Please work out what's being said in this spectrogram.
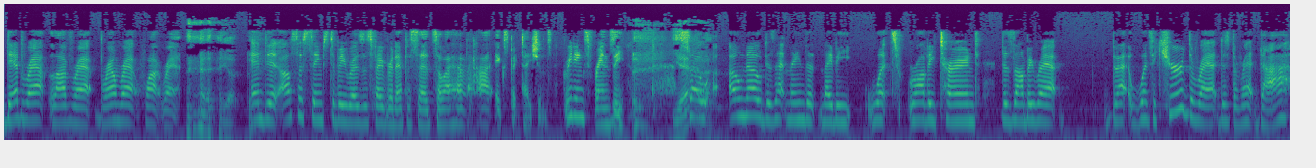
Dead Rat, Live Rat, Brown Rat, White Rat. yeah. And it also seems to be Rose's favorite episode, so I have high expectations. Greetings, Frenzy. Yeah. So, oh no, does that mean that maybe once Ravi turned the zombie rat, ba once he cured the rat, does the rat die?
